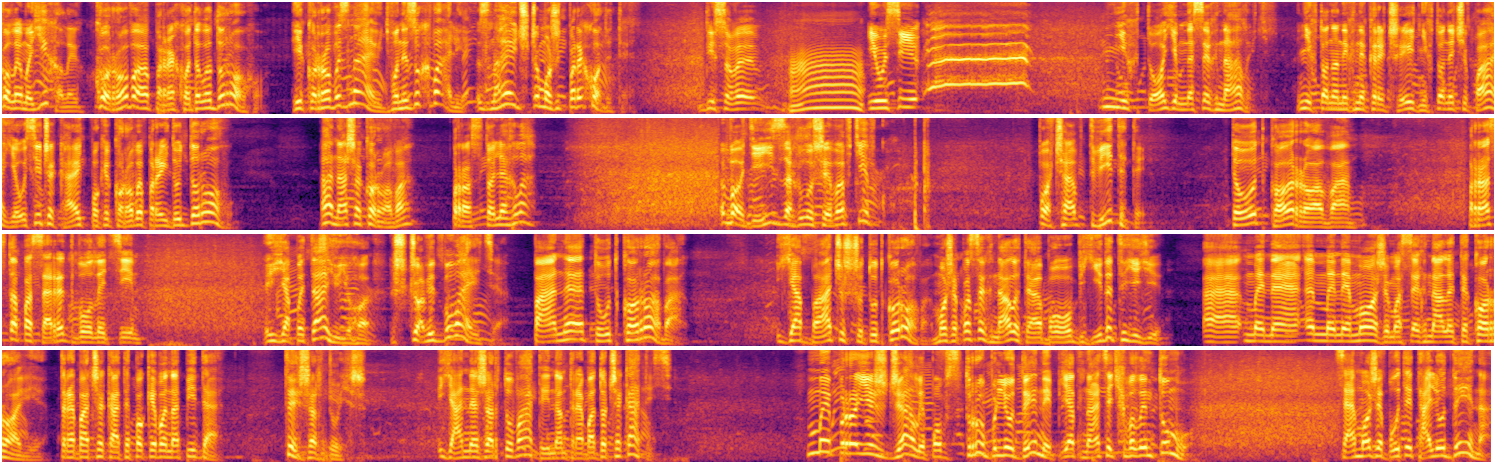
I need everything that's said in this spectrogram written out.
Коли ми їхали, корова переходила дорогу. І корови знають, вони зухвалі, знають, що можуть переходити. Бісове. І усі. Ніхто їм не сигналить. Ніхто на них не кричить, ніхто не чіпає, усі чекають, поки корови перейдуть дорогу. А наша корова просто лягла. Водій заглушив автівку. Почав твітити. Тут корова. Просто посеред вулиці. Я питаю його, що відбувається. Пане, тут корова. Я бачу, що тут корова. Може посигналити або об'їдете її. А ми не, ми не можемо сигналити корові. Треба чекати, поки вона піде. Ти жартуєш. Я не жартуватий, нам треба дочекатись. Ми проїжджали повз труп людини 15 хвилин тому. Це може бути та людина.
